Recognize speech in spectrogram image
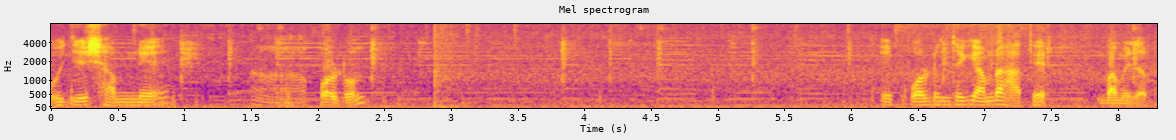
ওই যে সামনে পল্টন। এই পল্টন থেকে আমরা হাতের বামে যাব।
